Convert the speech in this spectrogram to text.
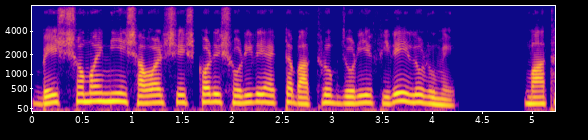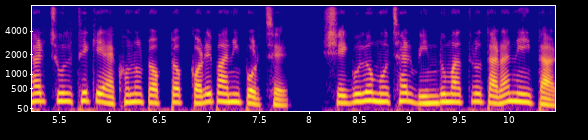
বেশ সময় নিয়ে শাওয়ার শেষ করে শরীরে একটা বাথরোব জড়িয়ে ফিরে এলো রুমে। মাথার চুল থেকে এখনও টপটপ করে পানি পড়ছে। সেগুলো মোছার বিন্দুমাত্র তারা নেই তার।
